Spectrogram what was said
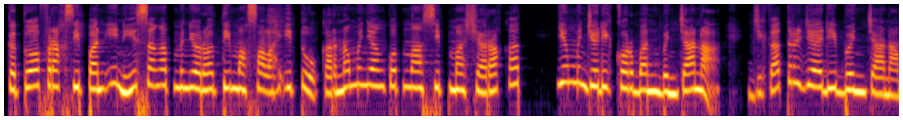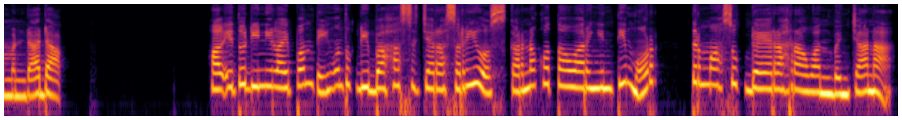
Ketua fraksi PAN ini sangat menyoroti masalah itu karena menyangkut nasib masyarakat yang menjadi korban bencana jika terjadi bencana mendadak. Hal itu dinilai penting untuk dibahas secara serius karena Kota Waringin Timur termasuk daerah rawan bencana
